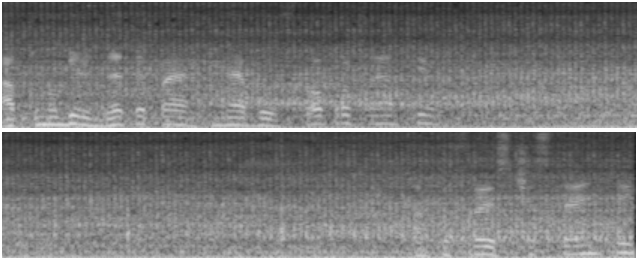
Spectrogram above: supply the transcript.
Автомобіль ДТП не був 100%. Антифриз чистенький.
